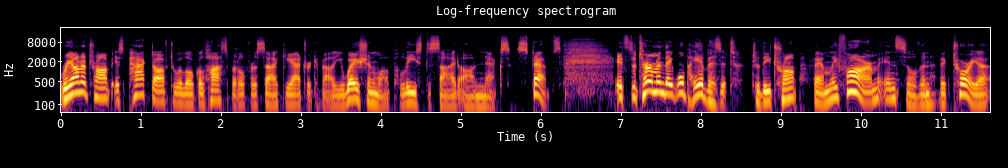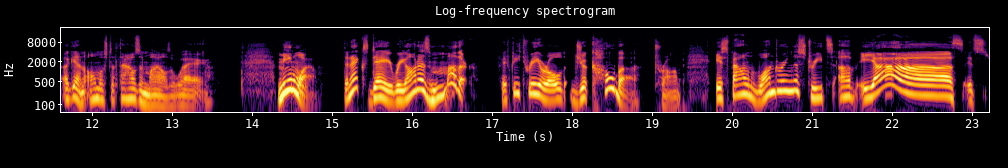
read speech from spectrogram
Riana Tromp is packed off to a local hospital for psychiatric evaluation while police decide on next steps. It's determined they will pay a visit to the Tromp family farm in Sylvan, Victoria, again, almost a thousand miles away. Meanwhile, the next day, Riana's mother, 53 year old Jacoba Tromp, is found wandering the streets of Yass. It's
